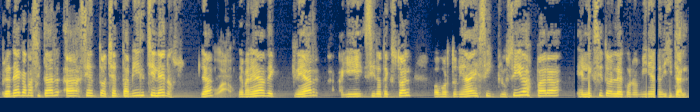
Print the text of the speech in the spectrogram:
planea capacitar a 180.000 chilenos, ¿ya? Wow. de manera de crear, aquí cito textual, oportunidades inclusivas para el éxito en la economía digital,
